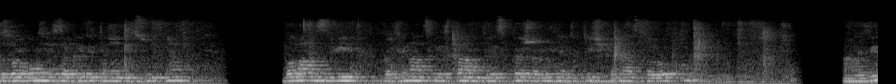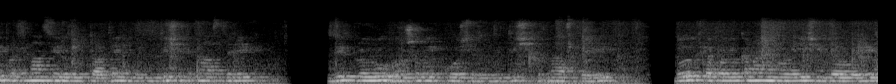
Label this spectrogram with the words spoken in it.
заборгованість за кредитами відсутня, Баланс звіт про фінансовий стан 31 грудня 2015 року. Звіт про фінансові результати за 2015 рік. Звіт про рух грошових коштів за 2015 рік. Довідка про виконання аналогічних договорів.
